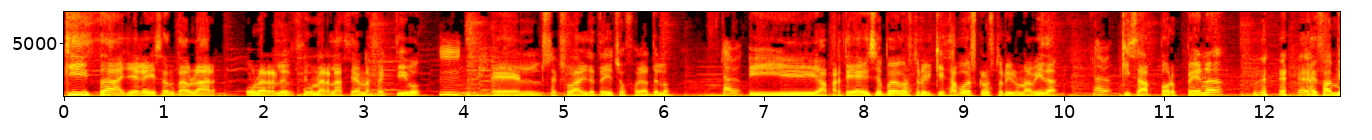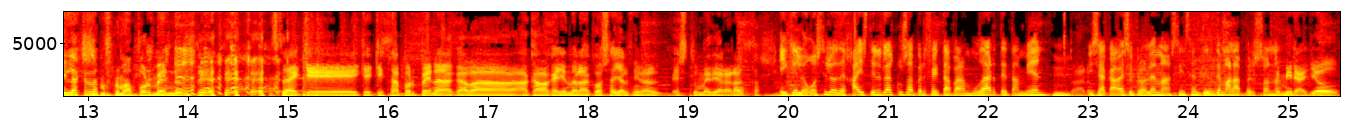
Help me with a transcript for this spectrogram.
quizá lleguéis a entablar una, relación- una relación afectivo. Mm, El sexual, ya te he dicho, fóllatelo. Claro, Y a partir de ahí se puede construir. Quizá puedes construir una vida. claro. Quizá por pena. Hay familias que se han formado por menos. ¿eh? O sea, que, que quizá por pena acaba, acaba cayendo la cosa y al final es tu media naranja. Y que luego si lo dejáis tienes la excusa perfecta para mudarte también. Claro. Y se acaba ese problema, sin sentirte mala persona. Que mira, yo.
